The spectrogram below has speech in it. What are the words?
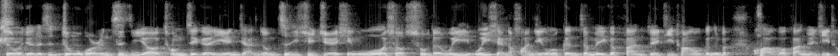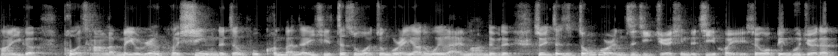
所以我觉得是中国人自己要从这个演讲中自己去觉醒，我所处的危危险的环境，我跟这么一个犯罪集团，我跟这么跨国犯罪集团，一个破产了没有任何信用的政府捆绑在一起，这是我中国人要的未来吗？对不对？所以这是中国人自己觉醒的机会，所以我并不觉得。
